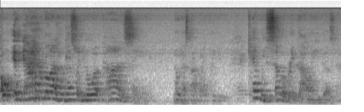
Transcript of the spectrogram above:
Oh, and, and I had to realize, well, guess what? You know what? God is saying, no, that's not right for you. Can we celebrate God when he does that?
